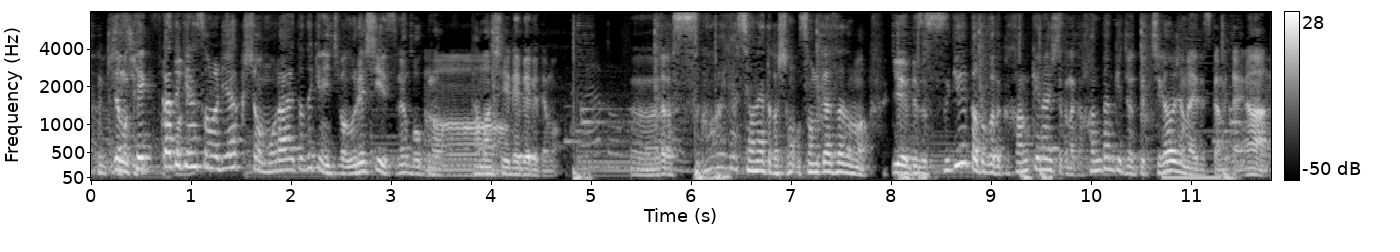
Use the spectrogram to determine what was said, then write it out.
でも結果的にそのリアクションをもらえた時に一番嬉しいですね、僕の魂レベルでも。うん、だからすごいですよねとか尊敬されたのも、いや別にすげえかどうかとか関係ない人とかなんか判断基準って違うじゃないですかみたいな、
